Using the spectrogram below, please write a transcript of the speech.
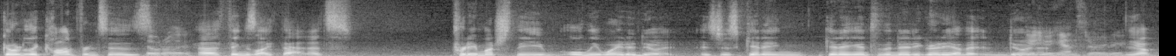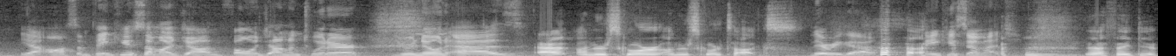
go to the conferences, totally. uh, things like that. That's pretty much the only way to do it. Is just getting getting into the nitty gritty of it and doing it. Get your it. hands dirty. Yep. Yeah, awesome. Thank you so much, John. Follow John on Twitter. You're known as. At underscore underscore tux. There we go. Thank you so much. Yeah, thank you.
